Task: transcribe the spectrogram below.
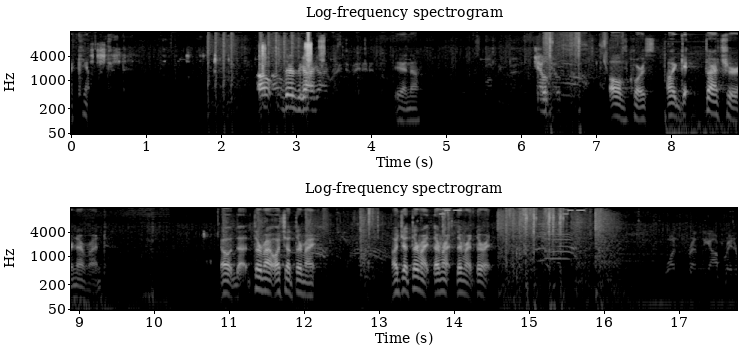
I can't. Oh, there's a guy. Yeah, no. Shield. Oh, of course. Oh, I get Thatcher. Never mind. Oh, that thermite. Watch out, thermite. Watch out, thermite. Thermite. Thermite. Thermite. One friendly operator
